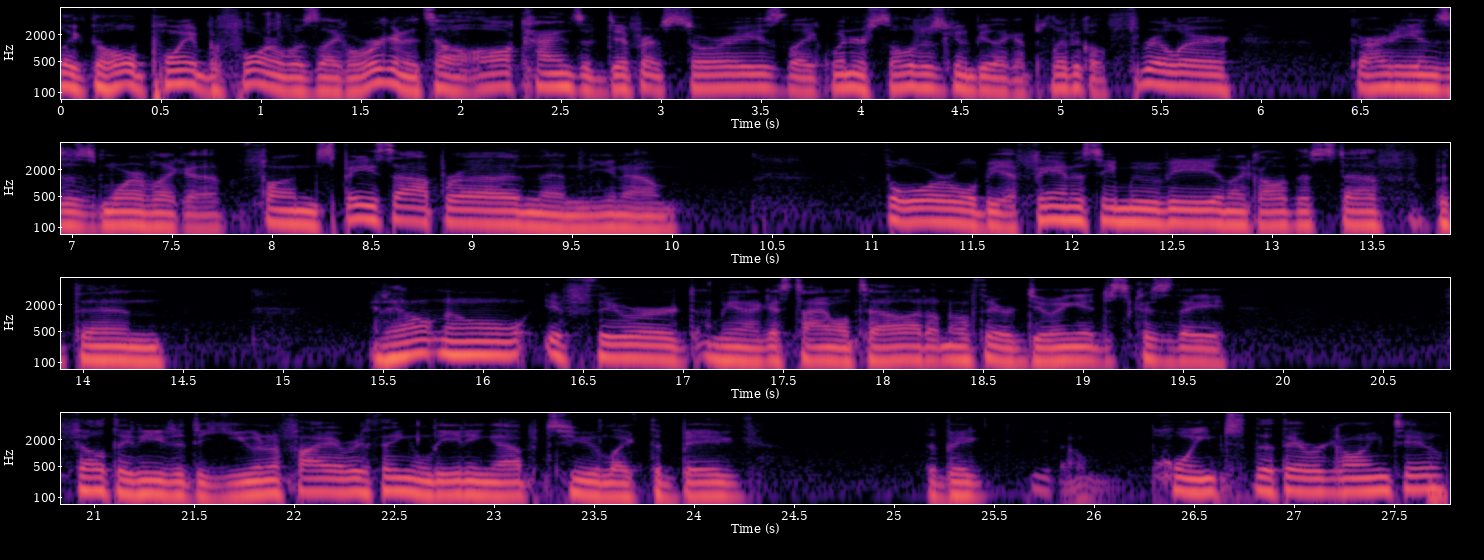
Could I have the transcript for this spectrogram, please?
like the whole point before was like we're going to tell all kinds of different stories. Like Winter Soldier is going to be like a political thriller. Guardians is more of like a fun space opera, and then you know, Thor will be a fantasy movie and like all this stuff. But then, and I don't know if they were. I mean, I guess time will tell. I don't know if they were doing it just because they felt they needed to unify everything leading up to like the big, the big you know point that they were going to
